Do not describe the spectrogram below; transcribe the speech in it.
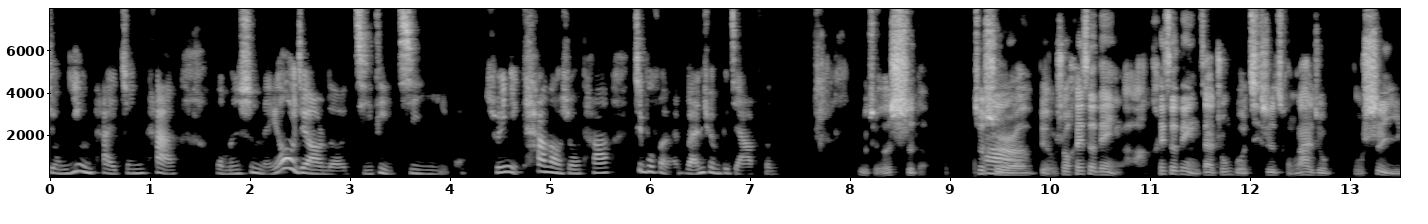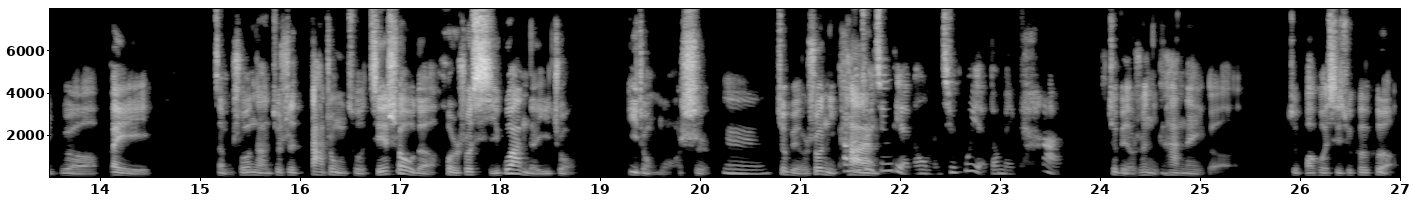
这种硬派侦探，我们是没有这样的集体记忆的，所以你看到时候，它这部分完全不加分。我觉得是的，就是比如说黑色电影啊，黑色电影在中国其实从来就不是一个被怎么说呢，就是大众所接受的或者说习惯的一种一种模式。嗯，就比如说你看最经典的，我们几乎也都没看。就比如说你看那个，就包括希区柯克。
